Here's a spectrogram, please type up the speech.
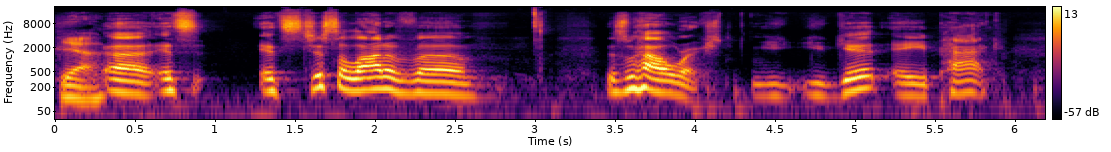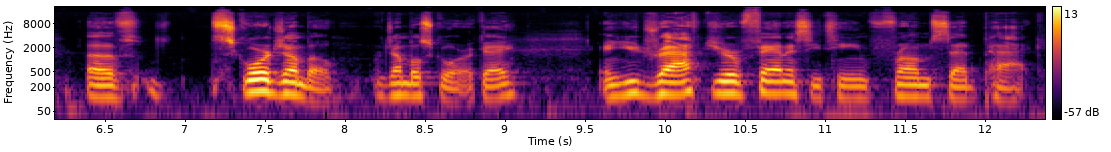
Yeah. Uh, it's it's just a lot of. Uh, this is how it works. You you get a pack of score jumbo jumbo score, okay, and you draft your fantasy team from said pack,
